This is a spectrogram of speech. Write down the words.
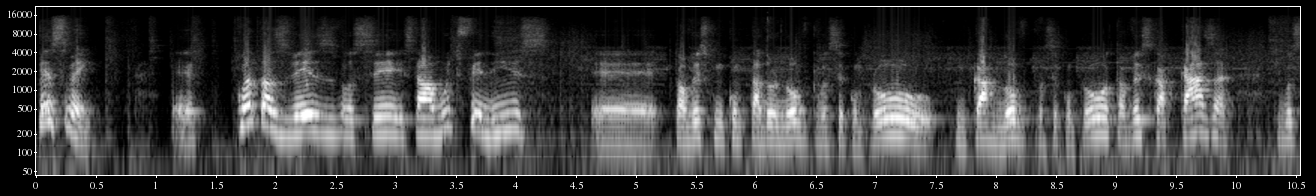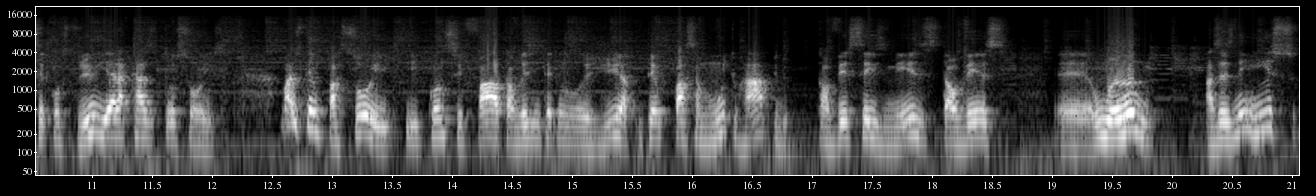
pensa bem, é, quantas vezes você estava muito feliz é, talvez com um computador novo que você comprou, com um carro novo que você comprou, talvez com a casa que você construiu e era a casa dos seus sonhos. Mas o tempo passou e, e, quando se fala, talvez em tecnologia, o tempo passa muito rápido, talvez seis meses, talvez é, um ano, às vezes nem isso.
